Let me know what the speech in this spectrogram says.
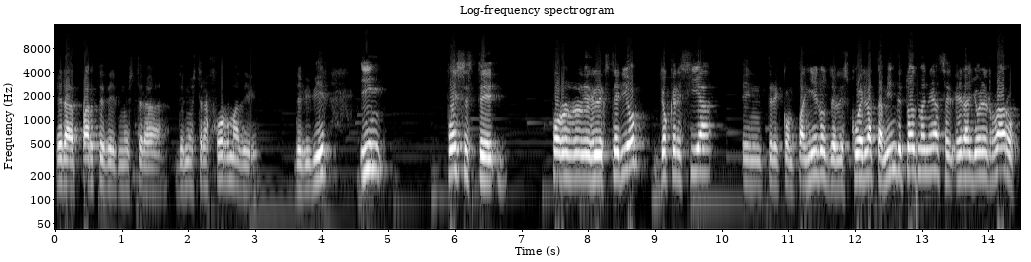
era parte de nuestra, de nuestra forma de, de vivir. Y pues este, por el exterior, yo crecía entre compañeros de la escuela, también de todas maneras era yo el raro,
